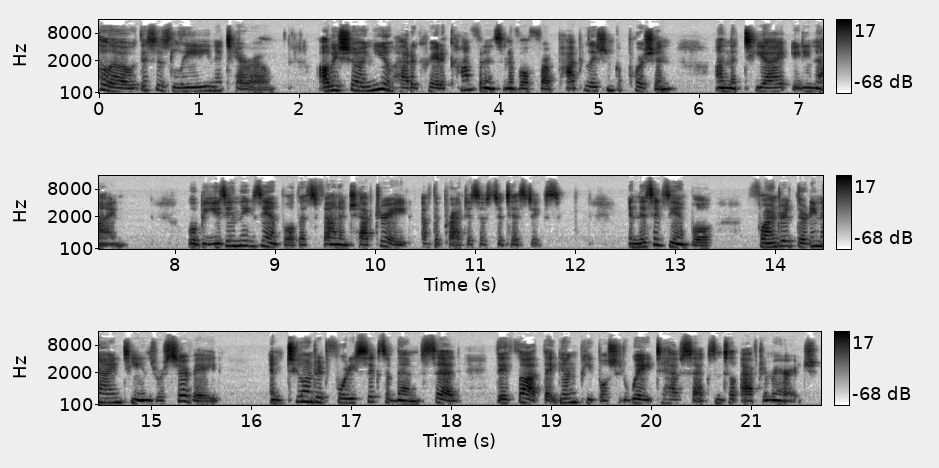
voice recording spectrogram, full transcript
Hello, this is Lee Natero. I'll be showing you how to create a confidence interval for a population proportion on the TI-89. We'll be using the example that's found in Chapter 8 of the Practice of Statistics. In this example, 439 teens were surveyed and 246 of them said they thought that young people should wait to have sex until after marriage.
